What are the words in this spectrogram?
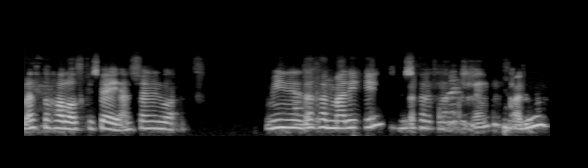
بس خلاص كفاية عشان الوقت. مين اللي دخل مريم دخلت مريم مريم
